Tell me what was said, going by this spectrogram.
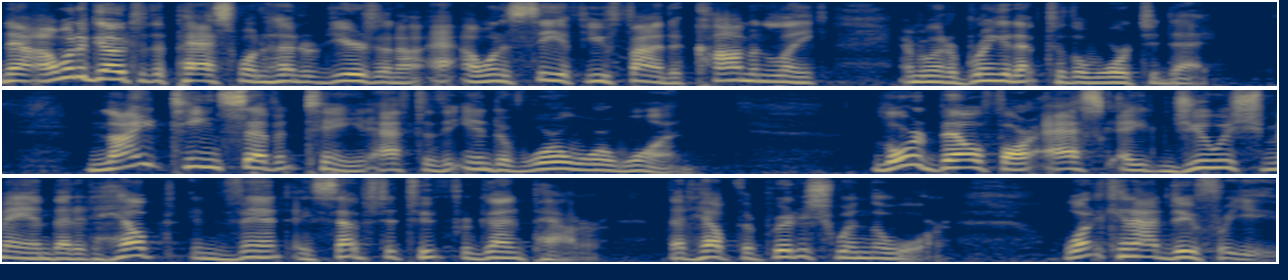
Now, I want to go to the past 100 years and I, I want to see if you find a common link and we're going to bring it up to the war today. 1917, after the end of World War I, Lord Balfour asked a Jewish man that had helped invent a substitute for gunpowder that helped the British win the war, What can I do for you?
